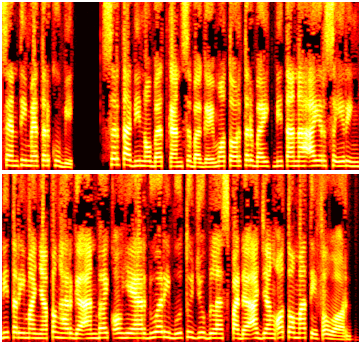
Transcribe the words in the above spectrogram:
cm3 serta dinobatkan sebagai motor terbaik di tanah air seiring diterimanya penghargaan Bike of Year 2017 pada ajang Automotive Award.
